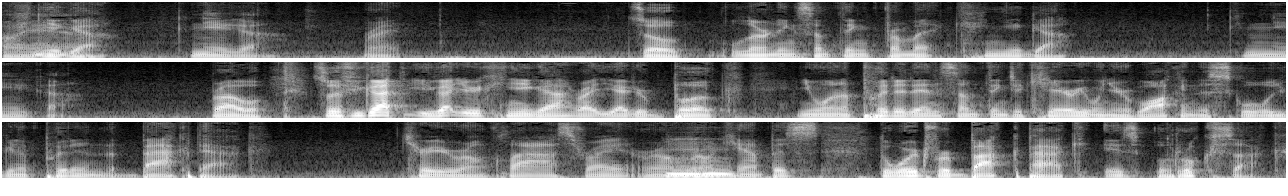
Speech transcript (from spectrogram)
Oh, yeah. Kniga. Kniga. Right. So learning something from a kniga. Kniga. Bravo. So if you got you got your kniga, right? You have your book, and you want to put it in something to carry when you're walking to school. You're going to put it in the backpack. Carry it around class, right? Around around Mhm. campus. The word for backpack is rucksack.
